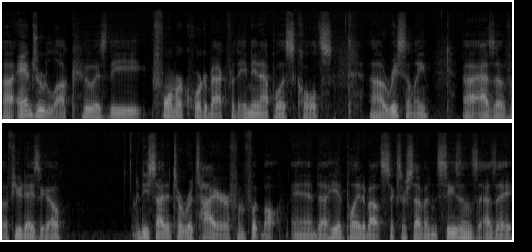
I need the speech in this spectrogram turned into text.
uh, Andrew Luck, who is the former quarterback for the Indianapolis Colts, uh, recently, uh, as of a few days ago, decided to retire from football. And uh, he had played about six or seven seasons as a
